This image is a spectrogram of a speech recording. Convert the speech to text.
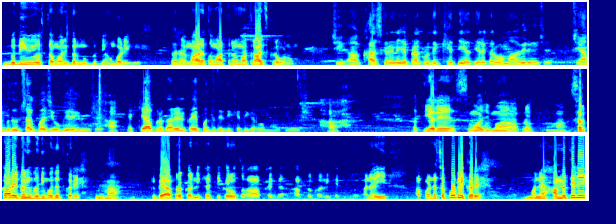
બધી વ્યવસ્થા મારી ધર્મપત્ની સંભાળી લે મારે તો માત્ર માત્ર આ જ કરવાનું. જી આ ખાસ કરીને જે પ્રાકૃતિક ખેતી અત્યારે કરવામાં આવી રહી છે જ્યાં બધું શાકભાજી ઉગી રહ્યું છે હા. કયા પ્રકારે કઈ પદ્ધતિથી ખેતી કરવામાં આવતી હોય છે? હા. અત્યારે સમાજમાં આપણા સરકારે ઘણી બધી મદદ કરે. હા. કે ભાઈ આ પ્રકારની ખેતી કરો તો આ ફાયદા આ પ્રકારની ખેતી કરો. અને એ આપણને સપોર્ટ કરે. મને સામેથી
